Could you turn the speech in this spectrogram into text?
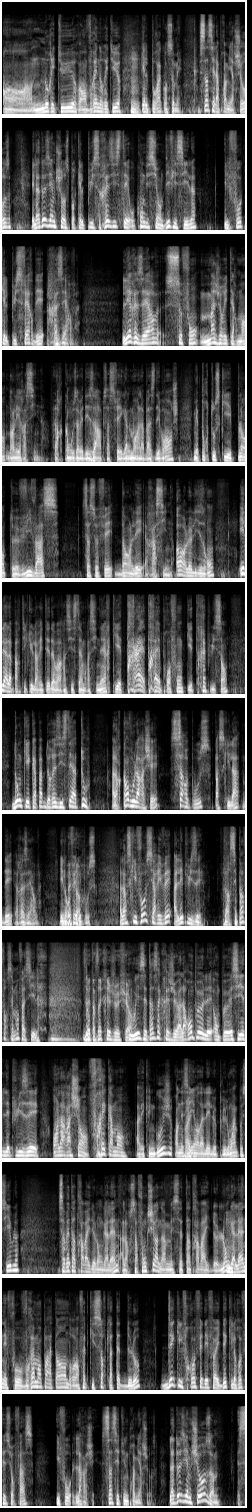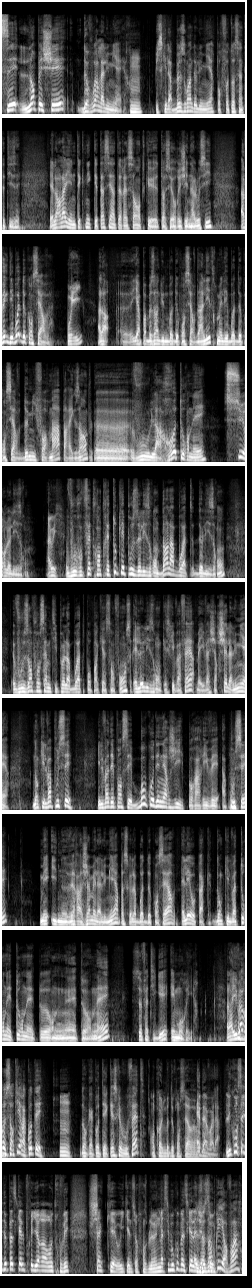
en nourriture, en vraie nourriture hmm. qu'elle pourra consommer. Ça, c'est la première chose. Et la deuxième chose, pour qu'elle puisse résister aux conditions difficiles, il faut qu'elle puisse faire des réserves. Les réserves se font majoritairement dans les racines. Alors quand vous avez des arbres, ça se fait également à la base des branches, mais pour tout ce qui est plantes vivaces, ça se fait dans les racines. Or, le liseron, il a la particularité d'avoir un système racinaire qui est très très profond, qui est très puissant, donc qui est capable de résister à tout. Alors quand vous l'arrachez, ça repousse parce qu'il a des réserves. Il refait des pousses. Alors ce qu'il faut, c'est arriver à l'épuiser. Alors c'est pas forcément facile. C'est un sacré jeu, sûr. Oui, c'est un sacré jeu. Alors on peut on peut essayer de l'épuiser en l'arrachant fréquemment avec une gouge, en essayant d'aller le plus loin possible. Ça va être un travail de longue haleine. Alors ça fonctionne, hein, mais c'est un travail de longue mm. haleine. Il faut vraiment pas attendre en fait qu'il sorte la tête de l'eau. Dès qu'il refait des feuilles, dès qu'il refait surface, il faut l'arracher. Ça c'est une première chose. La deuxième chose, c'est l'empêcher de voir la lumière, mm. puisqu'il a besoin de lumière pour photosynthétiser. Et alors là, il y a une technique qui est assez intéressante, qui est assez originale aussi, avec des boîtes de conserve. Oui. Alors, il euh, n'y a pas besoin d'une boîte de conserve d'un litre, mais les boîtes de conserve demi-format, par exemple, euh, vous la retournez sur le liseron. Ah oui. Vous faites rentrer toutes les pousses de liseron dans la boîte de liseron. Vous enfoncez un petit peu la boîte pour pas qu'elle s'enfonce. Et le liseron, qu'est-ce qu'il va faire? Ben, Il va chercher la lumière. Donc il va pousser. Il va dépenser beaucoup d'énergie pour arriver à pousser, mais il ne verra jamais la lumière parce que la boîte de conserve, elle est opaque. Donc il va tourner, tourner, tourner, tourner se fatiguer et mourir. Alors il va ressortir à côté. Hmm. Donc à côté, qu'est-ce que vous faites? Encore une boîte de conserve. Eh ben voilà. Les conseils de Pascal Prieur à retrouver chaque week-end sur France Bleu. Merci beaucoup Pascal, à Je vous en prie, au revoir.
